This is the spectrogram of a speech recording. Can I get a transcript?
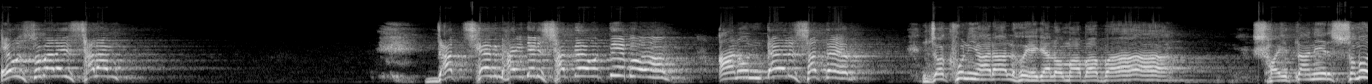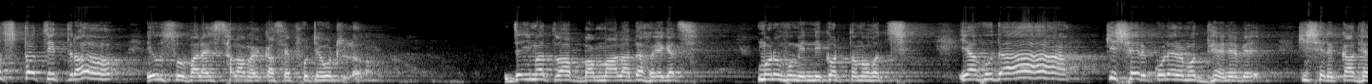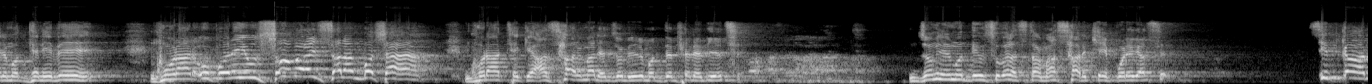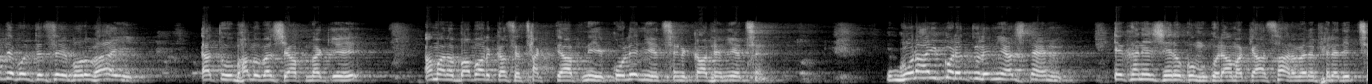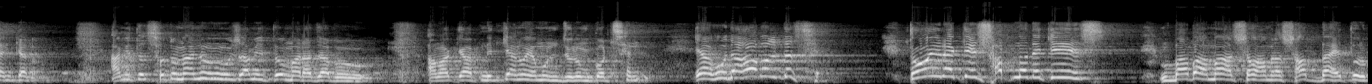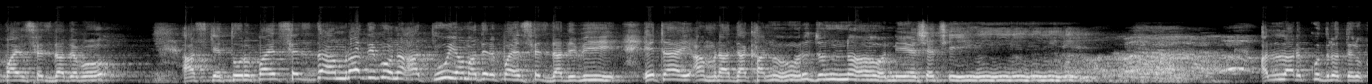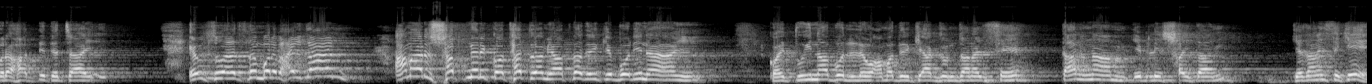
ইউসুফ আলাইহিস সালাম যাচ্ছেন ভাইদের সাথে অতীব আনন্দের সাথে। যখনই আড়াল হয়ে গেল মা বাবা, শয়তানের সমস্ত চিত্র ইউসুফ আলাইহিস সালামের কাছে ফুটে উঠল। যেই মাত্র আব্বা আম্মা আলাদা হয়ে গেছে, মরুভূমির নিকটতম হচ্ছে। ইয়াহুদা, কিসের কোলের মধ্যে নেবে, কিসের কাঁধের মধ্যে নেবে? ঘোড়ার উপরে ইউসুফ সালাম বসা। ঘোড়া থেকে আসার মারে জমির মধ্যে ফেলে দিয়েছে। জমিনের মধ্যে ইউসুফ আলাইহিস আসার খেয়ে পড়ে গেছে। চিৎকার দিয়ে বলতেছে, বড় ভাই, এত ভালোবাসি আপনাকে। আমার বাবার কাছে থাকতে আপনি কোলে নিয়েছেন, কাঁধে নিয়েছেন। গোড়াই করে তুলে নিয়ে আসলেন এখানে সেরকম করে আমাকে আসার মেরে ফেলে দিচ্ছেন কেন? আমি তো ছোট মানুষ, আমি তো মারা যাব। আমাকে আপনি কেন এমন জুলুম করছেন? এহুদা বলতেছে, তুই নাকি স্বপ্ন দেখিস? বাবা মা সহ আমরা সব ভাই তোর পায়ে সেজদা দেব। আজকে তোর পায়ে সেজদা আমরা দিব না তুই আমাদের পায়ে সেজদা দিবি। এটাই আমরা দেখানোর জন্য নিয়ে এসেছি। আল্লাহর কুদরতের উপরে হাত দিতে চাই। ইউসুফ বলে, ভাইজান আমার স্বপ্নের কথা তো আমি আপনাদেরকে বলি নাই। কয়, তুই না বললেও আমাদেরকে একজন জানাইছে, তার নাম ইবলিশ শয়তান। কে জানাইছে কে?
